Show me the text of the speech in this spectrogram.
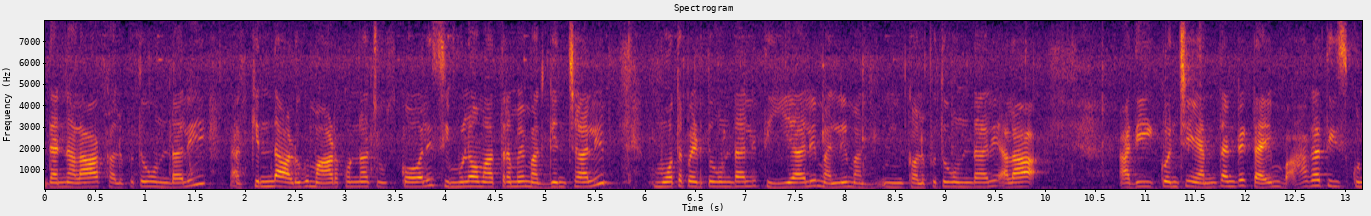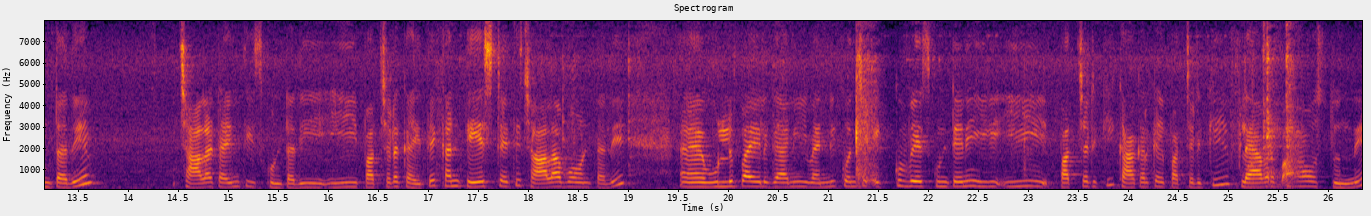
దాన్ని అలా కలుపుతూ ఉండాలి. కింద అడుగు మాడకుండా చూసుకోవాలి. సిమ్లో మాత్రమే మగ్గించాలి. మూత పెడుతూ ఉండాలి. తీయాలి. మళ్ళీ మగ్ కలుపుతూ ఉండాలి. అలా అది కొంచెం ఎంత అంటే టైం బాగా తీసుకుంటుంది. చాలా టైం తీసుకుంటుంది ఈ పచ్చడికి అయితే కానీ టేస్ట్ అయితే చాలా బాగుంటుంది. ఉల్లిపాయలు కానీ ఇవన్నీ కొంచెం ఎక్కువ వేసుకుంటేనే ఈ ఈ పచ్చడికి కాకరకాయ పచ్చడికి ఫ్లేవర్ బాగా వస్తుంది.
